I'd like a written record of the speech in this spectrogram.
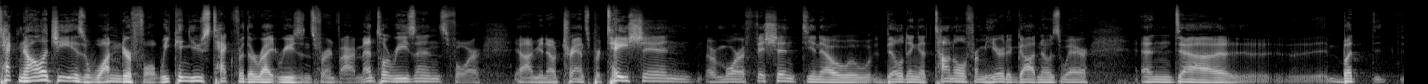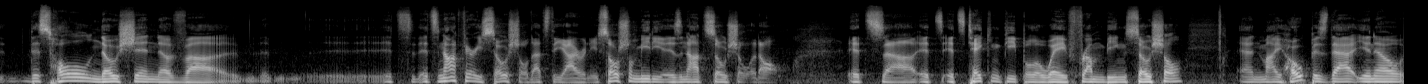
technology is wonderful. We can use tech for the right reasons, for environmental reasons, for um, you know transportation, or more efficient. You know, building a tunnel from here to God knows where, and uh, but this whole notion of uh, it's it's not very social. That's the irony. Social media is not social at all. It's uh, it's it's taking people away from being social, and my hope is that you know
